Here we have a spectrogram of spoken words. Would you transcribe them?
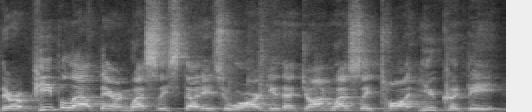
There are people out there in Wesley Studies who argue that John Wesley taught you could be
